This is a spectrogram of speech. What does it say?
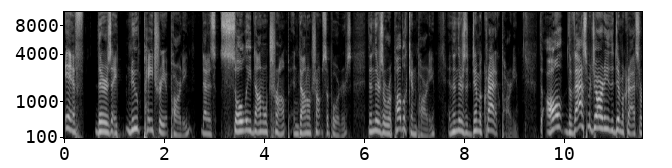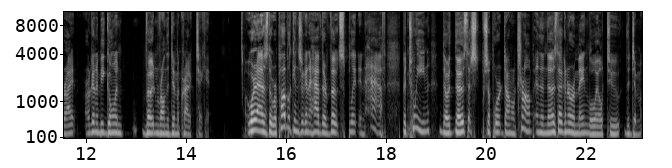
if there's a new Patriot Party that is solely Donald Trump and Donald Trump supporters, then there's a Republican Party, and then there's a Democratic Party. The all the vast majority of the Democrats, right, are going to be going voting on the Democratic ticket. Whereas the Republicans are going to have their vote split in half between the, those that support Donald Trump and then those that are going to remain loyal to the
